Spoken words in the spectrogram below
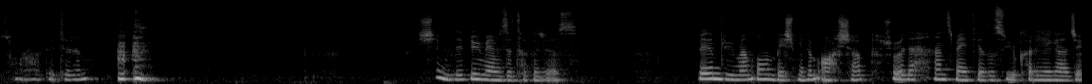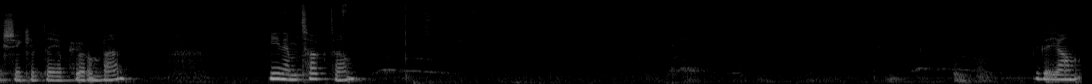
Şimdi hallederim. Şimdi düğmemizi takacağız. Benim düğmem 15 milim ahşap. Şöyle handmade yazısı yukarıya gelecek şekilde yapıyorum ben. İğnemi taktım. Bir de yan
